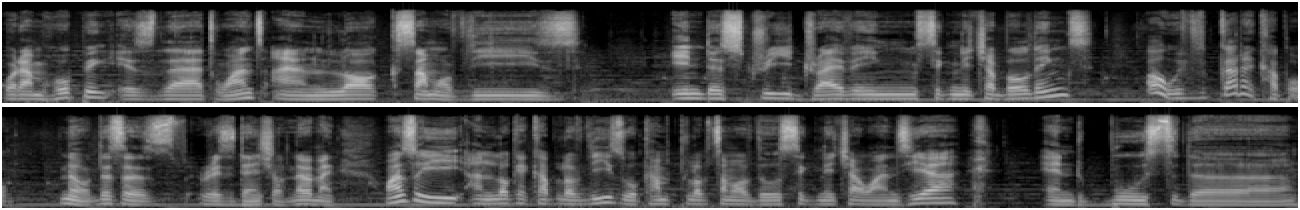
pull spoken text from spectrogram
What i'm hoping is that once i unlock some of these industry driving signature buildings. Oh, we've got a couple. No, this is residential. Never mind. Once we unlock a couple of these, we'll come plop some of those signature ones here and boost the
